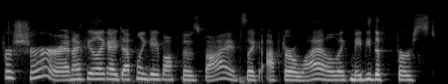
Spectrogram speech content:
for sure. And I feel like I definitely gave off those vibes like after a while. Like maybe the first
